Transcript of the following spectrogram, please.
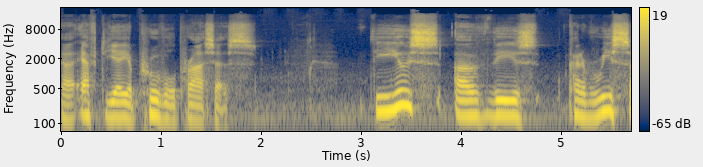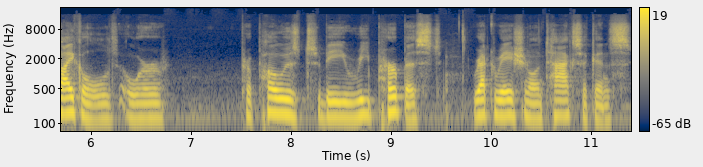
uh, FDA approval process. The use of these kind of recycled or proposed to be repurposed recreational intoxicants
